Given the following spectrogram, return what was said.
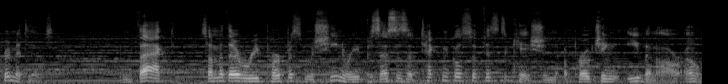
primitives. In fact, some of their repurposed machinery possesses a technical sophistication approaching even our own.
